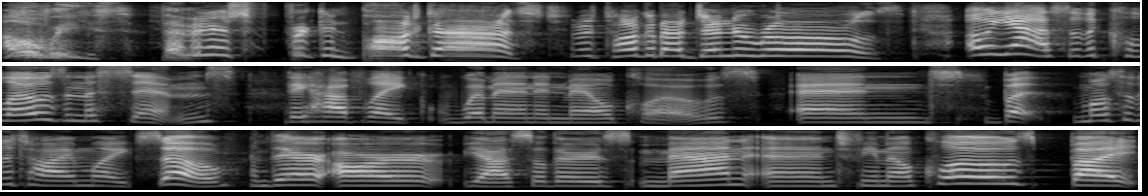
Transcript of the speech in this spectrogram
Always! Feminist freaking podcast! We're gonna talk about gender roles! Oh yeah so the clothes in the sims they have like women and male clothes and but most of the time like so there are yeah so there's man and female clothes but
